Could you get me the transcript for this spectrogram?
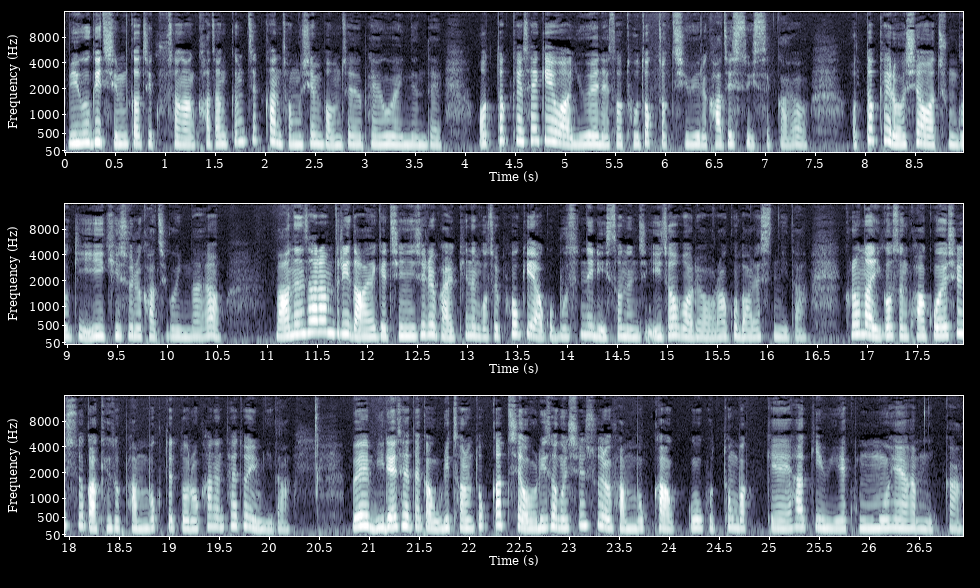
미국이 지금까지 구상한 가장 끔찍한 정신 범죄의 배후에 있는데 어떻게 세계와 유엔에서 도덕적 지위를 가질 수 있을까요? 어떻게 러시아와 중국이 이 기술을 가지고 있나요? 많은 사람들이 나에게 진실을 밝히는 것을 포기하고 무슨 일이 있었는지 잊어버려 라고 말했습니다. 그러나 이것은 과거의 실수가 계속 반복되도록 하는 태도입니다. 왜 미래 세대가 우리처럼 똑같이 어리석은 실수를 반복하고 고통받게 하기 위해 공모해야 합니까?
